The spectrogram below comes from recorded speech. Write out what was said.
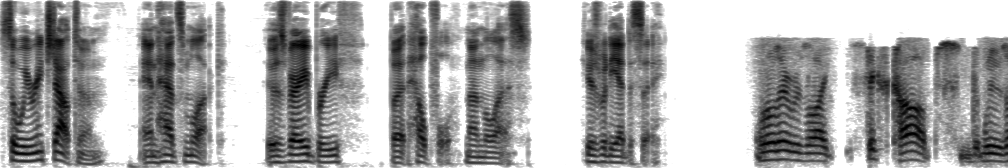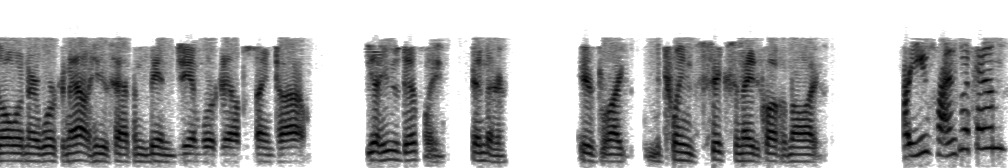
So we reached out to him and had some luck. It was very brief, but helpful nonetheless. Here's what he had to say. Well, there was like six cops that we was all in there working out. He just happened to be in the gym working out at the same time. Yeah, he was definitely in there. It was like between six and eight o'clock at night. Are you friends with him?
